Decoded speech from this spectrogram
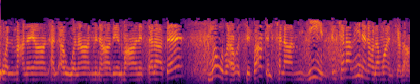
والمعنيان الأولان من هذه المعاني الثلاثة موضع اتفاق الكلاميين. الكلاميين يعني علماء الكلام.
